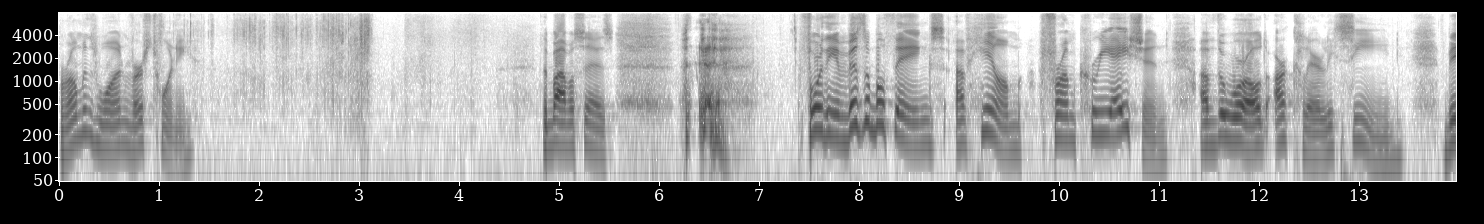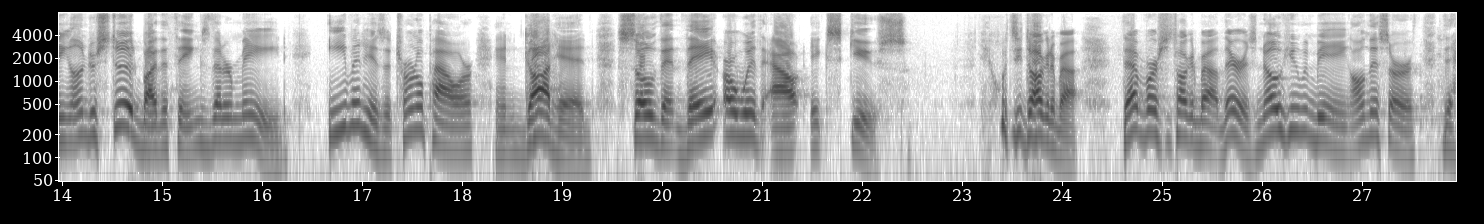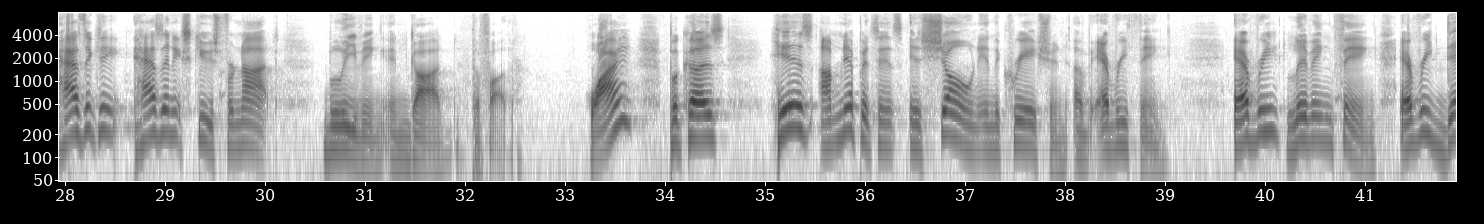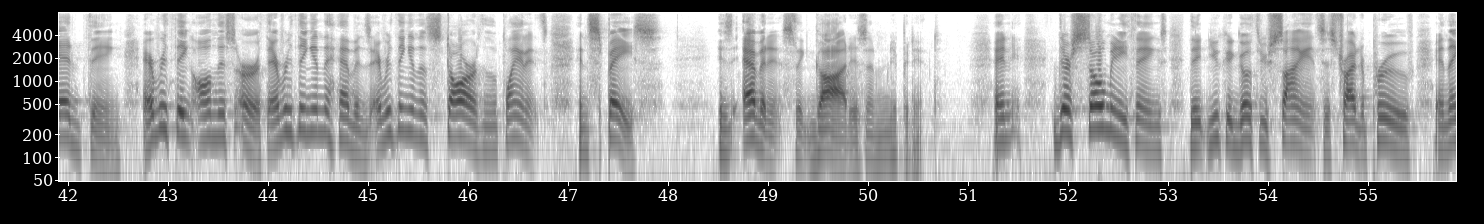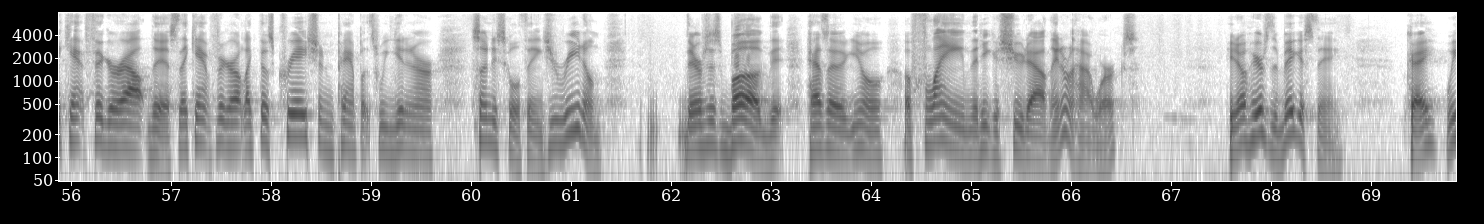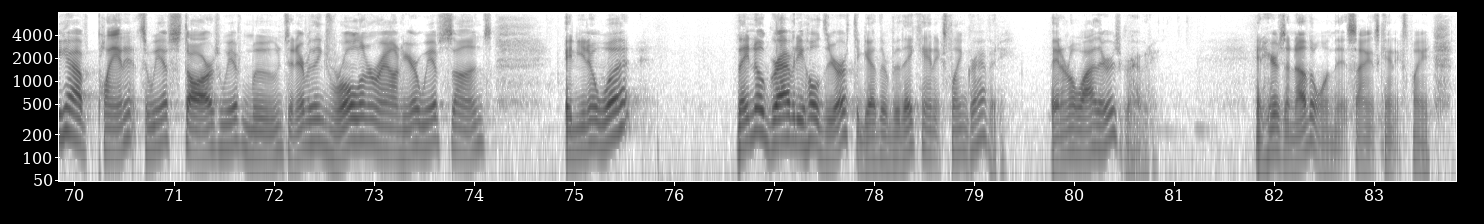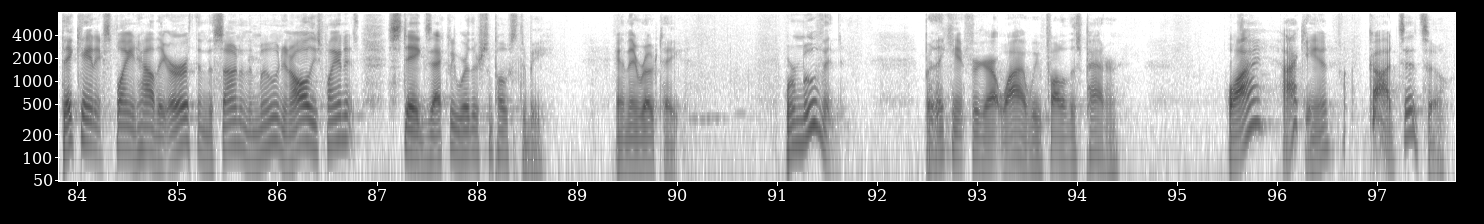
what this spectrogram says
Romans 1, verse 20. The Bible says, For the invisible things of Him from creation of the world are clearly seen, being understood by the things that are made, even His eternal power and Godhead, so that they are without excuse. What's He talking about? That verse is talking about there is no human being on this earth that has, a, has an excuse for not believing in God the Father. Why? Because His omnipotence is shown in the creation of everything. Every living thing, every dead thing, everything on this earth, everything in the heavens, everything in the stars and the planets and space is evidence that God is omnipotent. And there's so many things that you could go through science has tried to prove, and they can't figure out this. They can't figure out, like those creation pamphlets we get in our Sunday school things. You read them. There's this bug that has a, you know, a flame that he could shoot out, and they don't know how it works. You know, here's the biggest thing. Okay, we have planets and we have stars, and we have moons, and everything's rolling around here. We have suns. And you know what? They know gravity holds the earth together, but they can't explain gravity. They don't know why there is gravity. And here's another one that science can't explain. They can't explain how the Earth and the Sun and the Moon and all these planets stay exactly where they're supposed to be. And they rotate. We're moving. But they can't figure out why we follow this pattern. Why? I can. God said so.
